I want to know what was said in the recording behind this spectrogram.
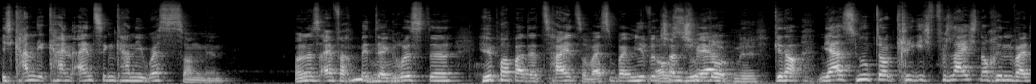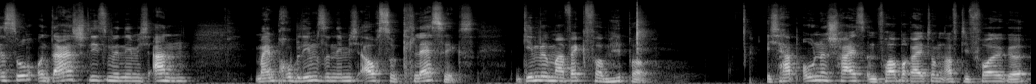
ich kann dir keinen einzigen Kanye West-Song nennen. Und das ist einfach mit mhm. der größte Hip-Hopper der Zeit, so weißt du, bei mir wird schon Snoop schwer. Dogg nicht. Genau. Ja, Snoop Dogg kriege ich vielleicht noch hin, weil das so, und da schließen wir nämlich an. Mein Problem sind nämlich auch so Classics. Gehen wir mal weg vom Hip-Hop. Ich habe ohne Scheiß in Vorbereitung auf die Folge,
